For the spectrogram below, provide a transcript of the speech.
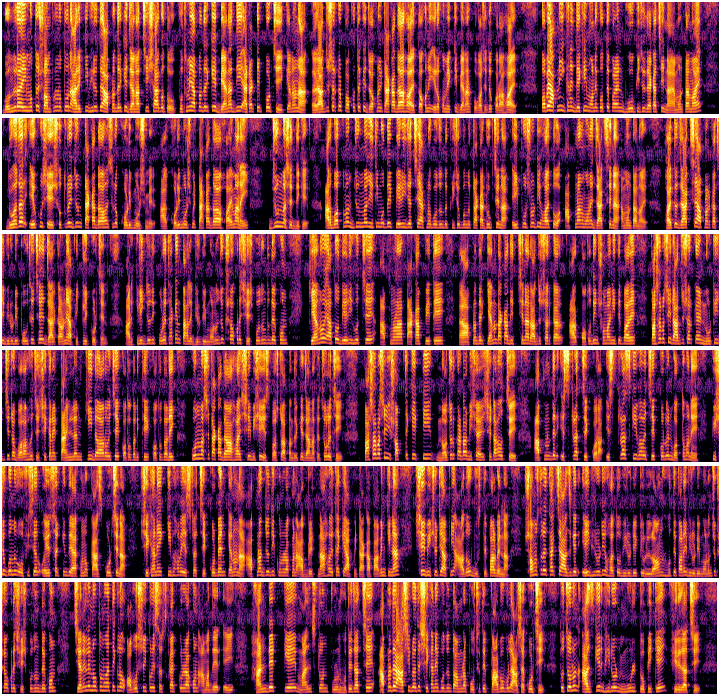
বন্ধুরা, এই মুহূর্তে সম্পূর্ণ নতুন আরেকটি ভিডিওতে আপনাদেরকে জানাচ্ছি স্বাগত। প্রথমে আপনাদেরকে ব্যানার দিয়ে অ্যাট্রাকটিভ করছি, কেননা রাজ্য সরকার পক্ষ থেকে যখনই টাকা দেওয়া হয়, তখনই এরকম একটি ব্যানার প্রকাশিত করা হয়। তবে আপনি এখানে দেখেই মনে করতে পারেন, ভুয়ো কিছু দেখাচ্ছি, না এমনটা নয়। দু হাজার একুশে সতেরোই জুন টাকা দেওয়া হয়েছিল খরিফ মরশুমের। আর খরিফ মরশুমের টাকা দেওয়া হয় মানেই জুন মাসের দিকে। আর বর্তমান জুন মাস ইতিমধ্যেই পেরিয়ে যাচ্ছে এখনও পর্যন্ত কৃষক বন্ধু টাকা ঢুকছে না। এই প্রশ্নটি হয়তো আপনার মনে জাগছে না, এমনটা নয়। হয়তো জাগছে, আপনার কাছে ভিডিওটি পৌঁছেছে, যার কারণে আপনি ক্লিক করছেন। আর ক্লিক যদি করে থাকেন, তাহলে ভিডিওটি মনোযোগ সহকারে শেষ পর্যন্ত দেখুন। কেন এত দেরি হচ্ছে? আপনারা টাকা পেতে আপনাদের কেন টাকা দিচ্ছে না রাজ্য সরকার? আর কতদিন সময় নিতে পারে? পাশাপাশি রাজ্য সরকারের নোটিশ যেটা বলা হয়েছে, সেখানে টাইমলাইন কী দেওয়া রয়েছে, কত তারিখ থেকে কত তারিখ, কোন মাসে টাকা দেওয়া হয়, সে বিষয়ে স্পষ্ট আপনাদেরকে জানাতে চলেছি। পাশাপাশি সবথেকে একটি নজর কাটার বিষয়, সেটা হচ্ছে আপনাদের স্ট্রাস চেক করা। স্ট্রাস কীভাবে চেক করবেন? বর্তমানে কৃষক বন্ধুর অফিসিয়াল ওয়েবসাইট কিন্তু এখনও কাজ করছে না। সেখানে কীভাবে স্ট্রাচ চেক করবেন? কেননা আপনার যদি কোনো রকমের আপডেট না হয়ে থাকে, আপনি টাকা পাবেন কি না সেই বিষয়টি আপনি আদৌ বুঝতে পারবেন না। সমস্তটাই থাকছে আজকের এই ভিডিওটি। হয়তো ভিডিওটি একটু লং হতে পারে, ভিডিওটি মনোযোগ সহকারে শেষ পর্যন্ত দেখুন। চ্যানেলে নতুন হয়ে থাকলে অবশ্যই করে সাবস্ক্রাইব করে রাখুন। আমাদের এই হান্ড্রেড কে মাইলস্টোন পূরণ হতে যাচ্ছে। আপনাদের আশীর্বাদে সেখানে পর্যন্ত আমরা পৌঁছতে পারব বলে আশা করছি। তো চলুন আজকের ভিডিওর মূল টপিকে ফিরে যাচ্ছি।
